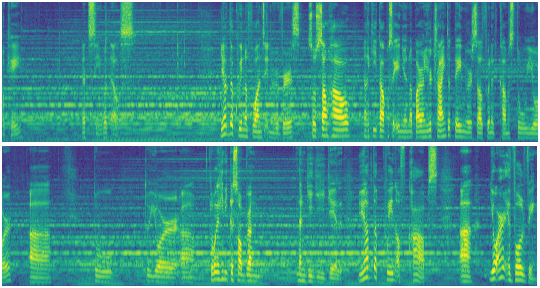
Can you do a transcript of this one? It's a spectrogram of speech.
okay let's see what else you have the Queen of Wands in reverse. So somehow, nakikita ko sa inyo na parang you're trying to tame yourself when it comes to your uh, to to your uh, kumbaga hindi ka sobrang nanggigigil. You have the Queen of Cups. Uh, you are evolving.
